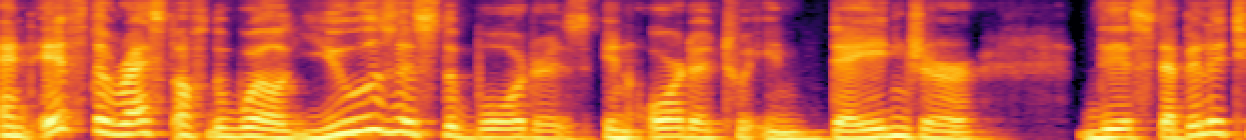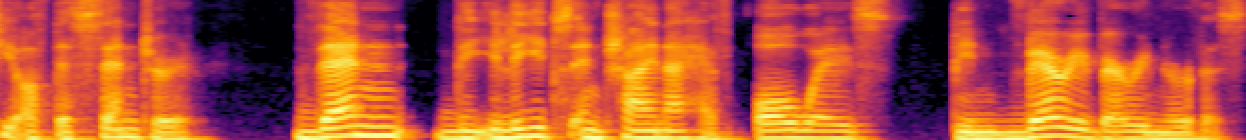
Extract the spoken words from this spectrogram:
And if the rest of the world uses the borders in order to endanger the stability of the center, then the elites in China have always been very, very nervous.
